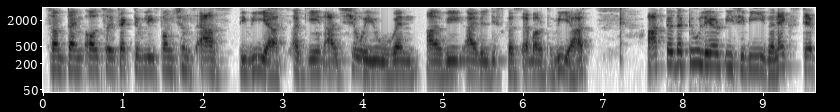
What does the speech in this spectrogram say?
sometimes also effectively functions as the vias. Again, I'll show you when I will discuss about vias. After the two-layer PCB, the next step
